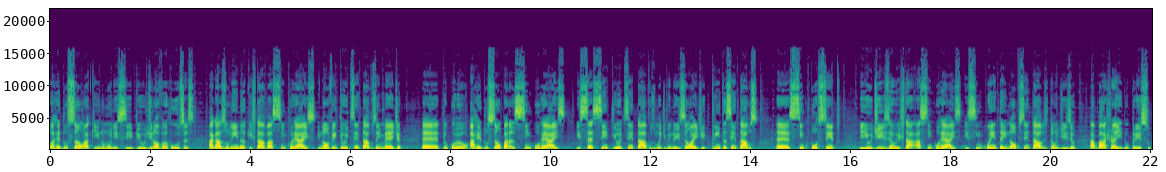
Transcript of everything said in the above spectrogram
a redução aqui no município de Nova Russas. A gasolina, que estava a R$ 5,98 em média, é, ocorreu a redução para R$ 5,68, uma diminuição aí de 30 centavos, é, 5%. E o diesel está a R$ 5,59. Então o diesel abaixo aí do preço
